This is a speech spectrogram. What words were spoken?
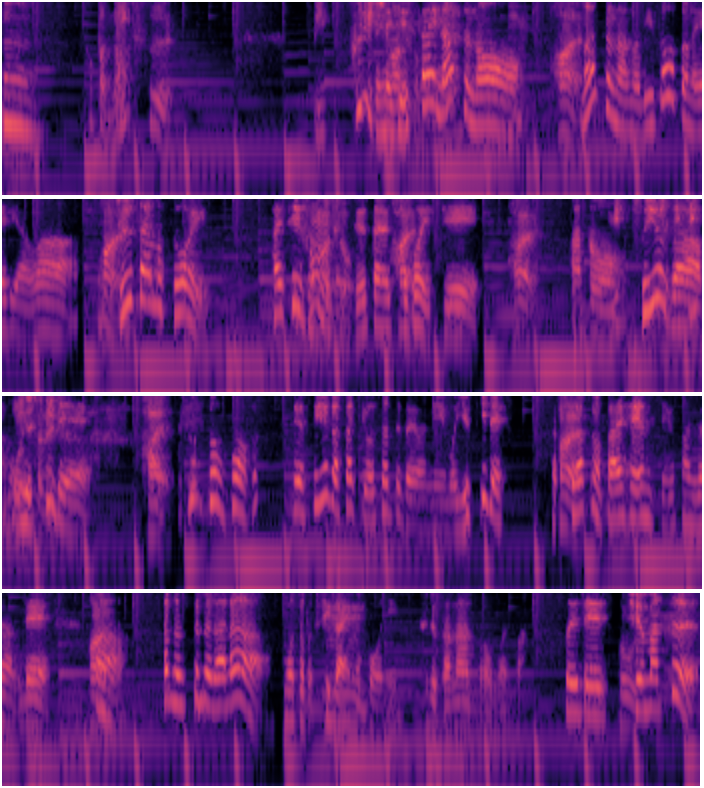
うん、うん、やっぱナスびっくりしますね。実際、那須の、うん、はい。那須のあのリゾートのエリアは、はい。渋滞もすごい、ハイシーズンの渋滞すごいし、はい。あとみ、冬が雪で、はい。そうそうそう。で、冬がさっきおっしゃってたように、もう雪ではい。暮らすの大変っていう感じなんで、まはあ、多分住むなら、もうちょっと市外の方にするかなと思います。それで、週そうです末、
